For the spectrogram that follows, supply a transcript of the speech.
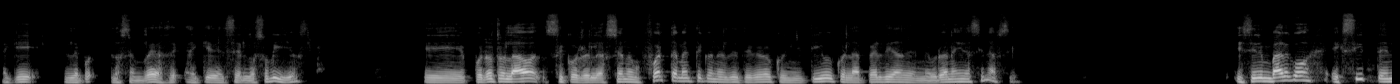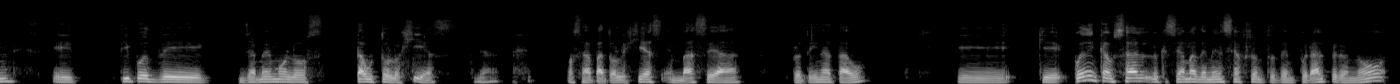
Aquí los enredos hay que ser los ovillos. Eh, por otro lado, se correlacionan fuertemente con el deterioro cognitivo y con la pérdida de neuronas y de sinapsis. Y sin embargo, existen eh, tipos de, llamémoslos, tautologías, o sea, patologías en base a proteína tau, eh, que pueden causar lo que se llama demencia frontotemporal, pero no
